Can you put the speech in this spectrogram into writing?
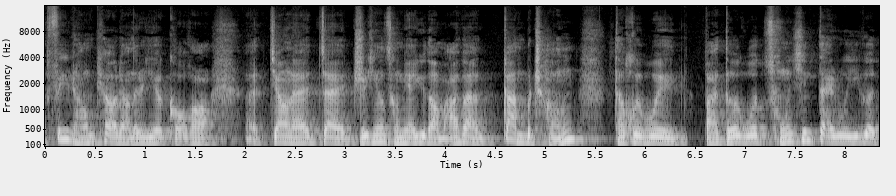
非常漂亮的这些口号，呃，将来在执行层面遇到麻烦干不成，他会不会把德国重新带入一个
